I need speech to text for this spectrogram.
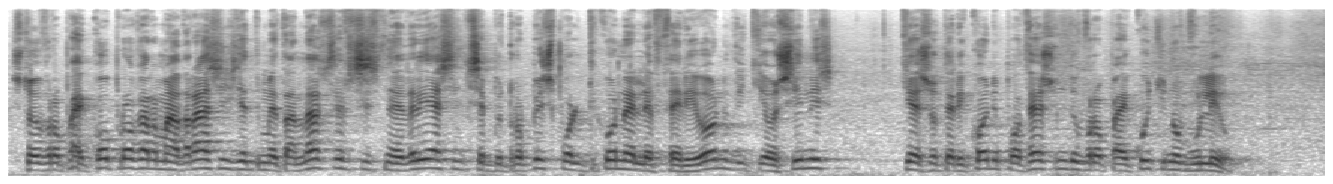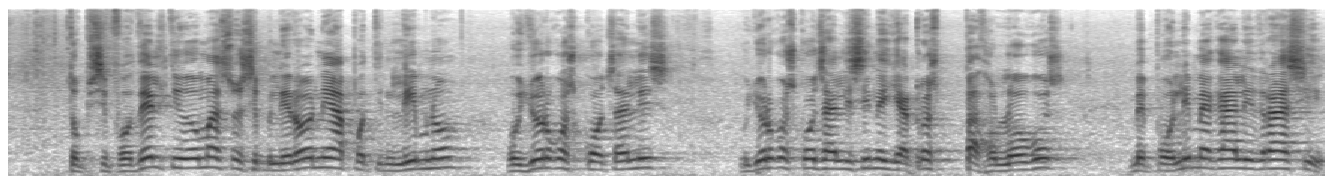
στο Ευρωπαϊκό Πρόγραμμα Δράσης για τη Μετανάστευση στην Εδρίαση της Επιτροπής Πολιτικών Ελευθεριών, Δικαιοσύνης και Εσωτερικών Υποθέσεων του Ευρωπαϊκού Κοινοβουλίου. Το ψηφοδέλτιό μας το συμπληρώνει από την Λίμνο ο Γιώργος Κότσαλης. Ο Γιώργος Κότσαλης είναι γιατρός παθολόγος με πολύ μεγάλη δράση.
